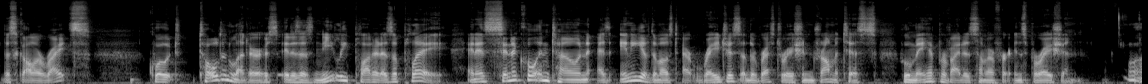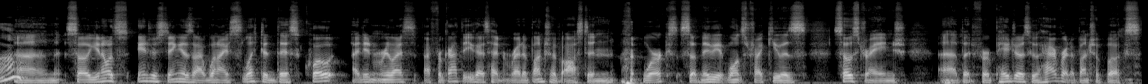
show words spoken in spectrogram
The scholar writes, Quote, told in letters, it is as neatly plotted as a play, and as cynical in tone as any of the most outrageous of the Restoration dramatists who may have provided some of her inspiration. Wow. Um, so, you know what's interesting is that when I selected this quote, I didn't realize, I forgot that you guys hadn't read a bunch of Austen works, so maybe it won't strike you as so strange. Uh, but for Pedros who have read a bunch of books,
